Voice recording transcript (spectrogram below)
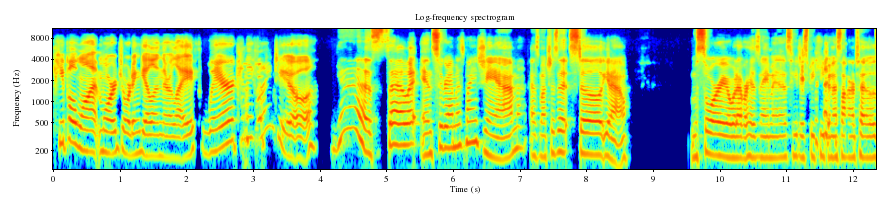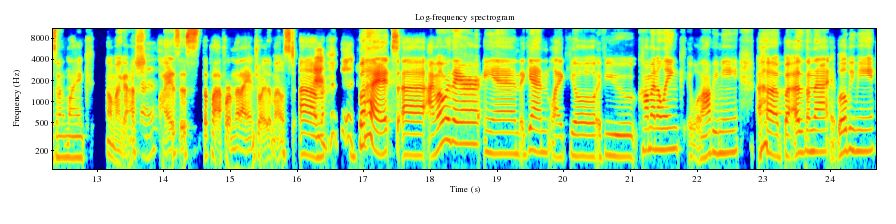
people want more Jordan Gill in their life, where can they find you? Yes. So Instagram is my jam, as much as it still, you know, Mosseri or whatever his name is. He just be keeping us on our toes. And I'm like, oh my gosh, yes. why is this the platform that I enjoy the most? Um, but uh, I'm over there. And again, like you'll, if you comment a link, it will not be me. Uh, but other than that, it will be me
